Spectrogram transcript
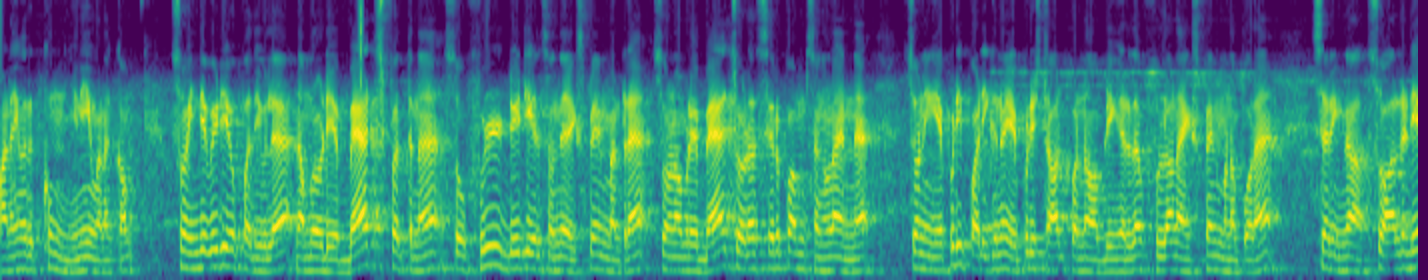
அனைவருக்கும் இனி வணக்கம். ஸோ இந்த வீடியோ பதிவில் நம்மளுடைய பேட்ச் பற்றின ஸோ ஃபுல் டீட்டெயில்ஸ் வந்து எக்ஸ்பிளைன் பண்ணுறேன் ஸோ நம்மளுடைய பேட்சோட சிறப்பம்சங்கள்லாம் என்ன? ஸோ நீங்கள் எப்படி படிக்கணும் எப்படி ஸ்டார்ட் பண்ணணும் அப்படிங்கிறத ஃபுல்லாக நான் எக்ஸ்பிளைன் பண்ண போகிறேன் சரிங்களா? ஸோ ஆல்ரெடி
